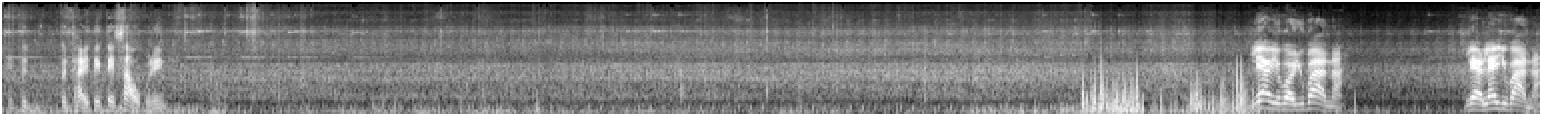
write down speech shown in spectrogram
เห็นเพิ่นไทยตั้งแต่เศร้าคนนี้แล้วอยู่บ่อยู่บ้านนะแล้วแล้วอยู่บ้านนะ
